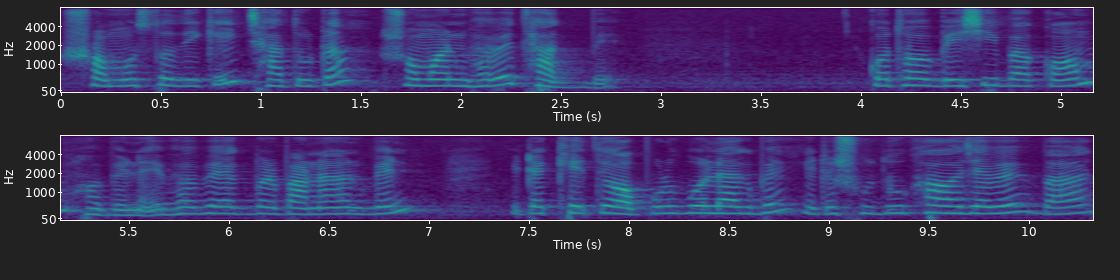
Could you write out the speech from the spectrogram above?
সমস্ত দিকেই ছাতুটা সমানভাবে থাকবে। কোথাও বেশি বা কম হবে না। এভাবে একবার বানাবেন, এটা খেতে অপূর্ব লাগবে। এটা শুধু খাওয়া যাবে বা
